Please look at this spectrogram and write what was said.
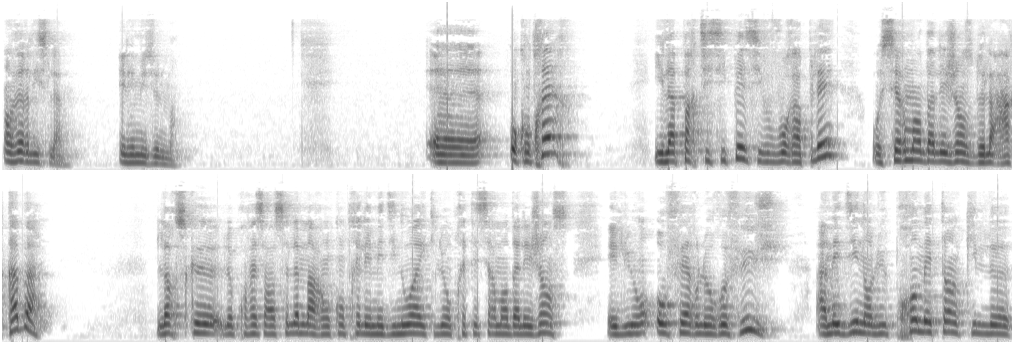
envers l'islam et les musulmans. Euh, au contraire, il a participé, si vous vous rappelez, au serment d'allégeance de l'Aqaba. Lorsque le professeur sallam a rencontré les Médinois et qu'ils lui ont prêté serment d'allégeance et lui ont offert le refuge à Médine en lui promettant qu'il le,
